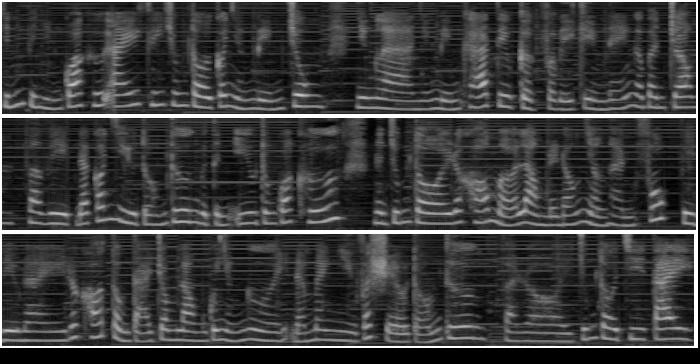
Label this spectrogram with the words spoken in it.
Chính vì những quá khứ ấy khiến chúng tôi có những điểm chung, nhưng là những điểm khá tiêu cực và bị kìm nén ở bên trong. Và việc đã có nhiều tổn thương về tình yêu trong quá khứ, nên chúng tôi rất khó mở lòng để đón nhận hạnh phúc. Vì điều này rất khó tồn tại trong lòng của những người đã mang nhiều vết sẹo tổn thương. Và rồi chúng tôi chia tay.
